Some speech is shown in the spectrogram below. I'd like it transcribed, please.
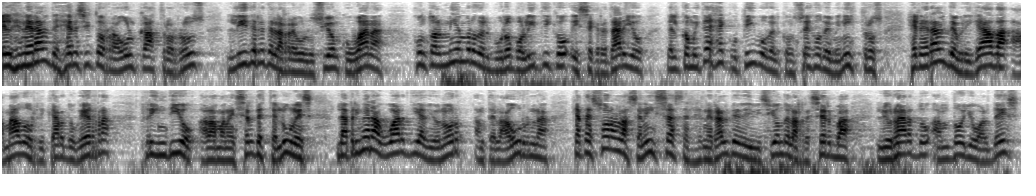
El general de ejército Raúl Castro Ruz, líder de la Revolución Cubana, junto al miembro del Buró Político y secretario del Comité Ejecutivo del Consejo de Ministros, general de brigada Amado Ricardo Guerra, rindió al amanecer de este lunes la primera guardia de honor ante la urna que atesora las cenizas del general de división de la Reserva Leonardo Andoyo Valdés,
